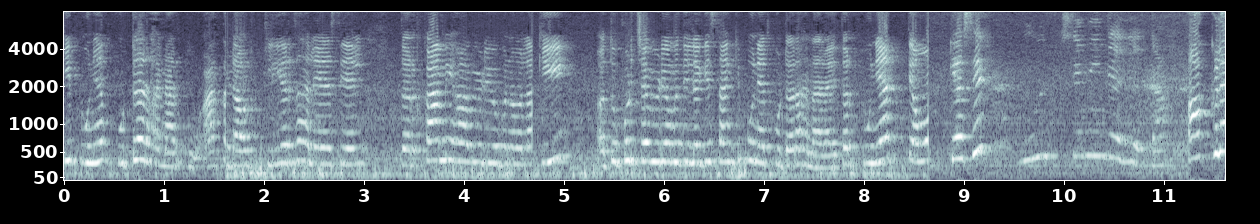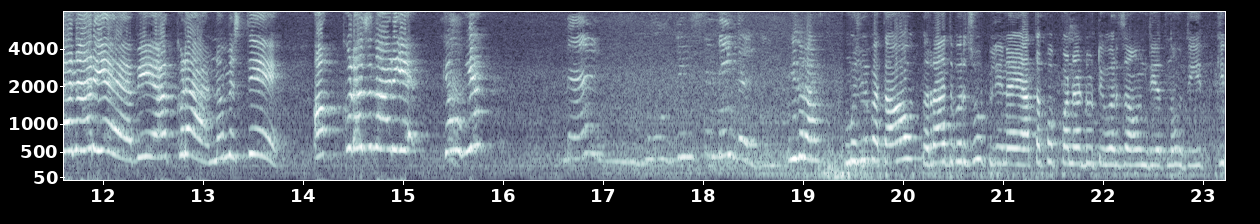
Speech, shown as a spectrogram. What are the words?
की पुण्यात कुठं राहणार तू? आता डाऊट क्लिअर झाले असेल तर का मी हा व्हिडिओ बनवला? की तू पुढच्या व्हिडिओमध्ये लगेच सांग की पुण्यात कुठं राहणार आहे. तर पुण्यात तेव्हा कैसे आकड़ा नारी है अभी आकड़ा नमस्ते। आकड़ाच नारी है। क्या हो गया? मैं मूवी से नहीं डरती इधर आ मुझे बताओ रात भर झोपली नाही आता पप्पांना ड्यूटीवर जाऊन देत नव्हती इतकी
